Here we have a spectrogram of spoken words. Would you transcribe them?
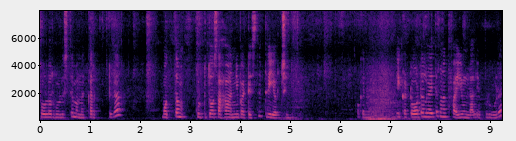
షోల్డర్ కొలిస్తే మనకు కరెక్ట్గా మొత్తం కుట్టుతో సహా అన్నీ పట్టేస్తే త్రీ వచ్చింది. ఓకేనా ఇక్కడ టోటల్గా అయితే మనకు ఫైవ్ ఉండాలి. ఎప్పుడు కూడా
